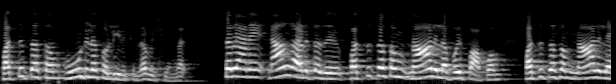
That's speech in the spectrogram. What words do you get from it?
பத்து தசம் மூன்றில் சொல்லி இருக்கிற விஷயங்கள் சரிதானே நாங்கள் அடுத்தது பத்து தசம் நாலில் போய் பார்ப்போம். பத்து தசம் நாலில்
